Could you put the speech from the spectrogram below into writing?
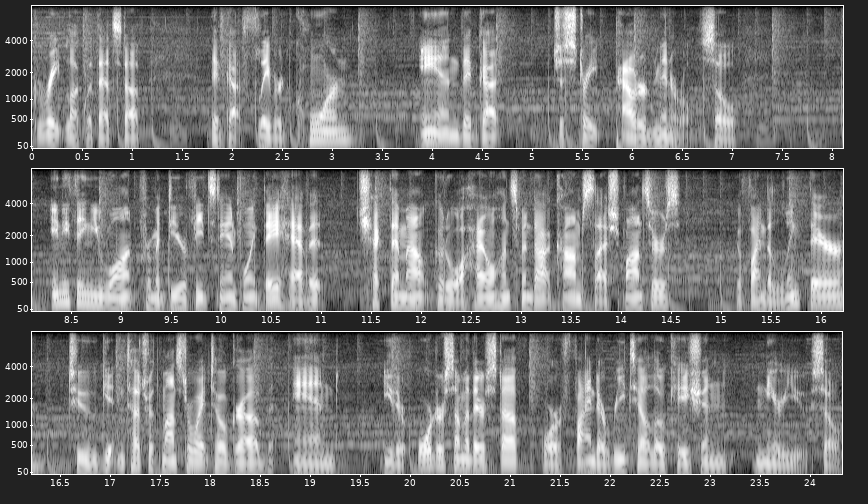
great luck with that stuff. They've got flavored corn, and they've got just straight powdered mineral. So anything you want from a deer feed standpoint, they have it. Check them out. Go to ohiohuntsman.com/sponsors. You'll find a link there to get in touch with Monster Whitetail Grub and either order some of their stuff or find a retail location near you. So,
